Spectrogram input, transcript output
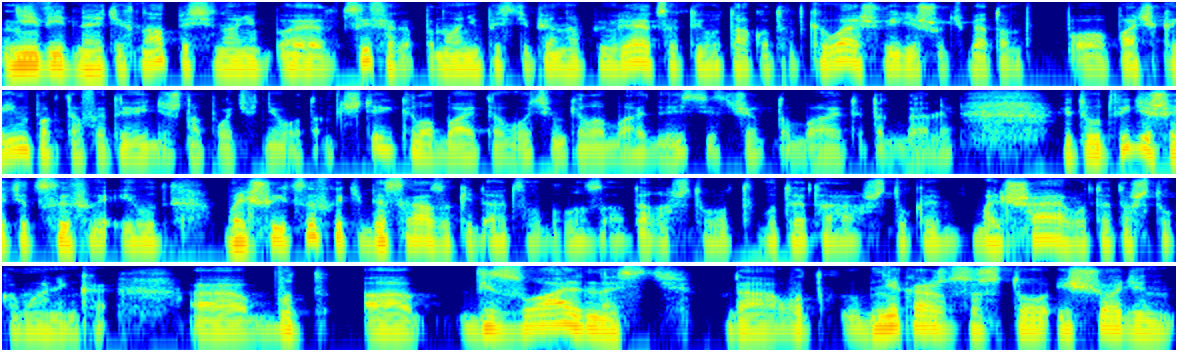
не видно этих надписей, но они, э, цифр, но они постепенно появляются, ты вот так вот открываешь, видишь, у тебя там пачка импортов, и ты видишь напротив него там 4 килобайта, 8 килобайт, 200 с чем-то байт и так далее. И ты вот видишь эти цифры, и вот большие цифры тебе сразу кидаются в глаза, да, что вот, вот эта штука большая, вот эта штука маленькая. А, вот а, визуальность, да, вот мне кажется, что еще один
